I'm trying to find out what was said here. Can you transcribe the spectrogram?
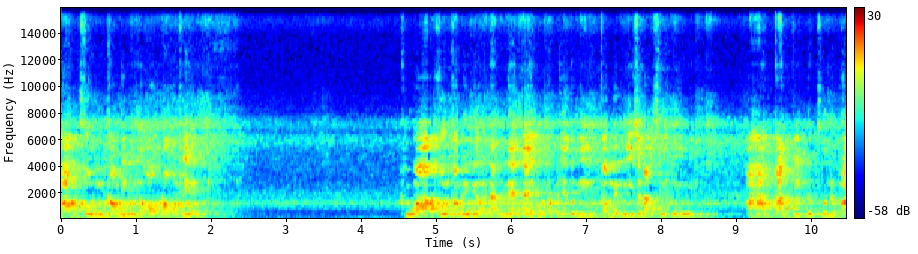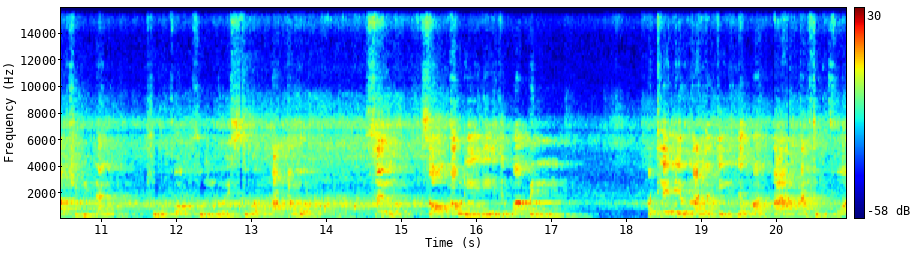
ห้ามคนเกาหลีเหนือออกนอกประเทศ คือว่าคนเกาหลีเหนือนั้นแม้แต่อยู่ในประเทศตัวเองก็ไม่มีอิสระเสรีอาหารการกินหรือคุณภาพชีวิตนั้น ถูกควบคุมโดยส่วนรัฐทั้งหมด ซึ่งสองเกาหลีนี้ถือว่าเป็นประเทศเดียวกันก็จริง แต่ว่าต่างกันสุดขั้ว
